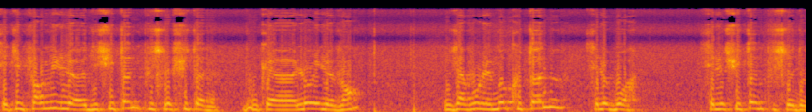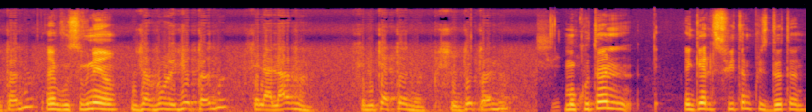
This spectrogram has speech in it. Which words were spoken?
C'est une formule euh, du suiton plus le futon. Donc euh, l'eau et le vent. Nous avons le mokuton, c'est le bois. C'est le suiton plus le doton. Eh, vous vous souvenez, hein Nous avons le yoton, c'est la lave. C'est le katon plus le doton. Mon couton égale Sweeton plus Doton.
